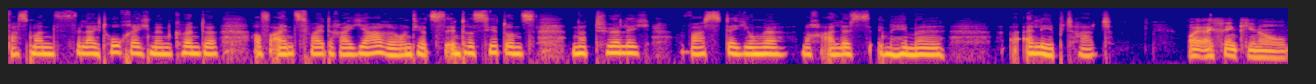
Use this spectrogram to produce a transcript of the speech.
was man vielleicht hochrechnen könnte auf ein, zwei, drei Jahre. Und jetzt interessiert uns natürlich, was der Junge noch alles im Himmel äh, erlebt hat. I think, you know,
